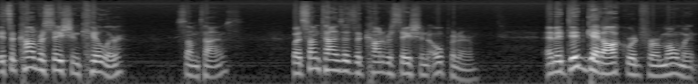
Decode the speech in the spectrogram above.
it's a conversation killer sometimes, but sometimes it's a conversation opener. And it did get awkward for a moment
